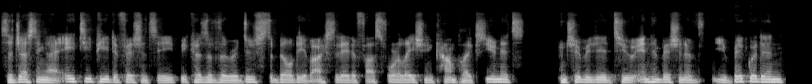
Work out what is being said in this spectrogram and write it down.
suggesting that ATP deficiency, because of the reduced stability of oxidative phosphorylation complex units, contributed to inhibition of ubiquitin,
